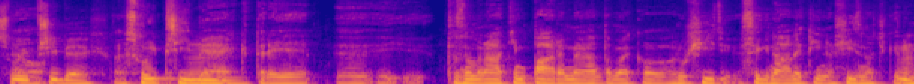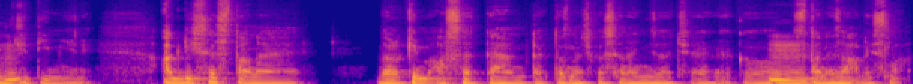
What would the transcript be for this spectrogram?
Svůj jo, příběh. Svůj příběh, hmm. který, to znamená tím pádem já tam jako ruší signály té naší značky hmm. do určitý míry. A když se stane velkým asetem, tak ta značka se na ní začne, jako hmm. stane závislá.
